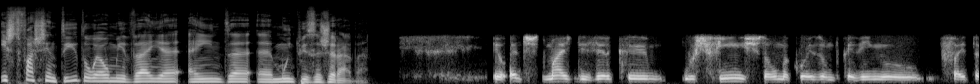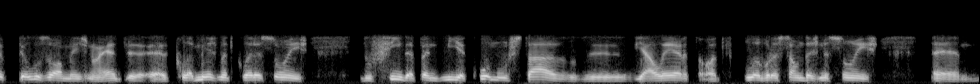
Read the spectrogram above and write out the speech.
Isto faz sentido ou é uma ideia ainda ah, muito exagerada? Eu, antes de mais, dizer que os fins são uma coisa um bocadinho feita pelos homens, não é? De, a mesma declarações do fim da pandemia como um estado de, de alerta ou de colaboração das nações um,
